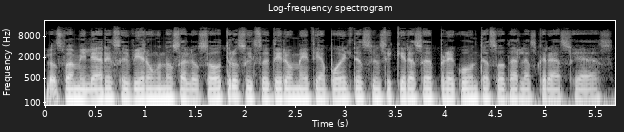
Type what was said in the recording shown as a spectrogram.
Los familiares se vieron unos a los otros y se dieron media vuelta sin siquiera hacer preguntas o dar las gracias.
